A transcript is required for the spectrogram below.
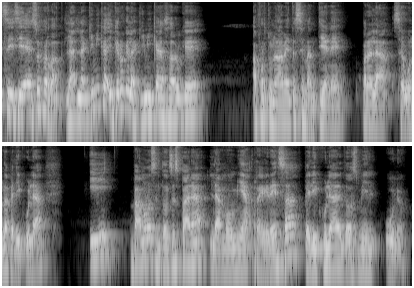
sí, sí, eso es verdad. La, la química, y creo que la química es algo que afortunadamente se mantiene para la segunda película. Y vámonos entonces para La momia regresa, película de 2001.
